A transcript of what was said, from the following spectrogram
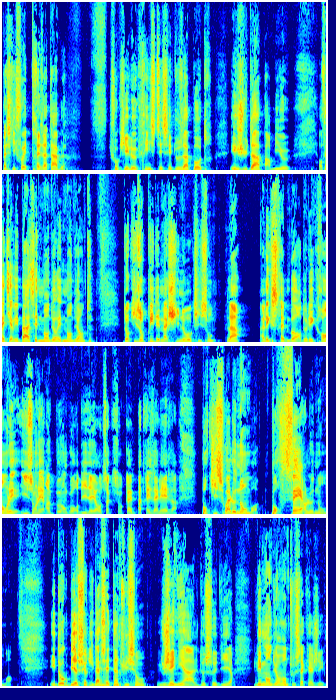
parce qu'il faut être très à table. Il faut qu'il y ait le Christ et ses douze apôtres, et Judas parmi eux. En fait, il n'y avait pas assez de mendiants et de mendiantes. Donc ils ont pris des machinaux qui sont là, à l'extrême bord de l'écran. Ils ont l'air un peu engourdis d'ailleurs. On sent qu'ils sont quand même pas très à l'aise pour qu'ils soient le nombre, pour faire le nombre. Et donc, bien sûr, il a cette intuition géniale de se dire les mendiants vont tout saccager.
